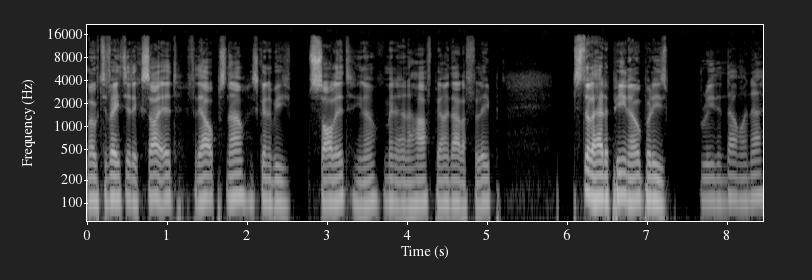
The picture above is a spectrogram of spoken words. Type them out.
motivated, excited for the Alps now. It's going to be solid, you know, minute and a half behind Alaphilippe. Still ahead of Pinot, but he's breathing down my neck.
